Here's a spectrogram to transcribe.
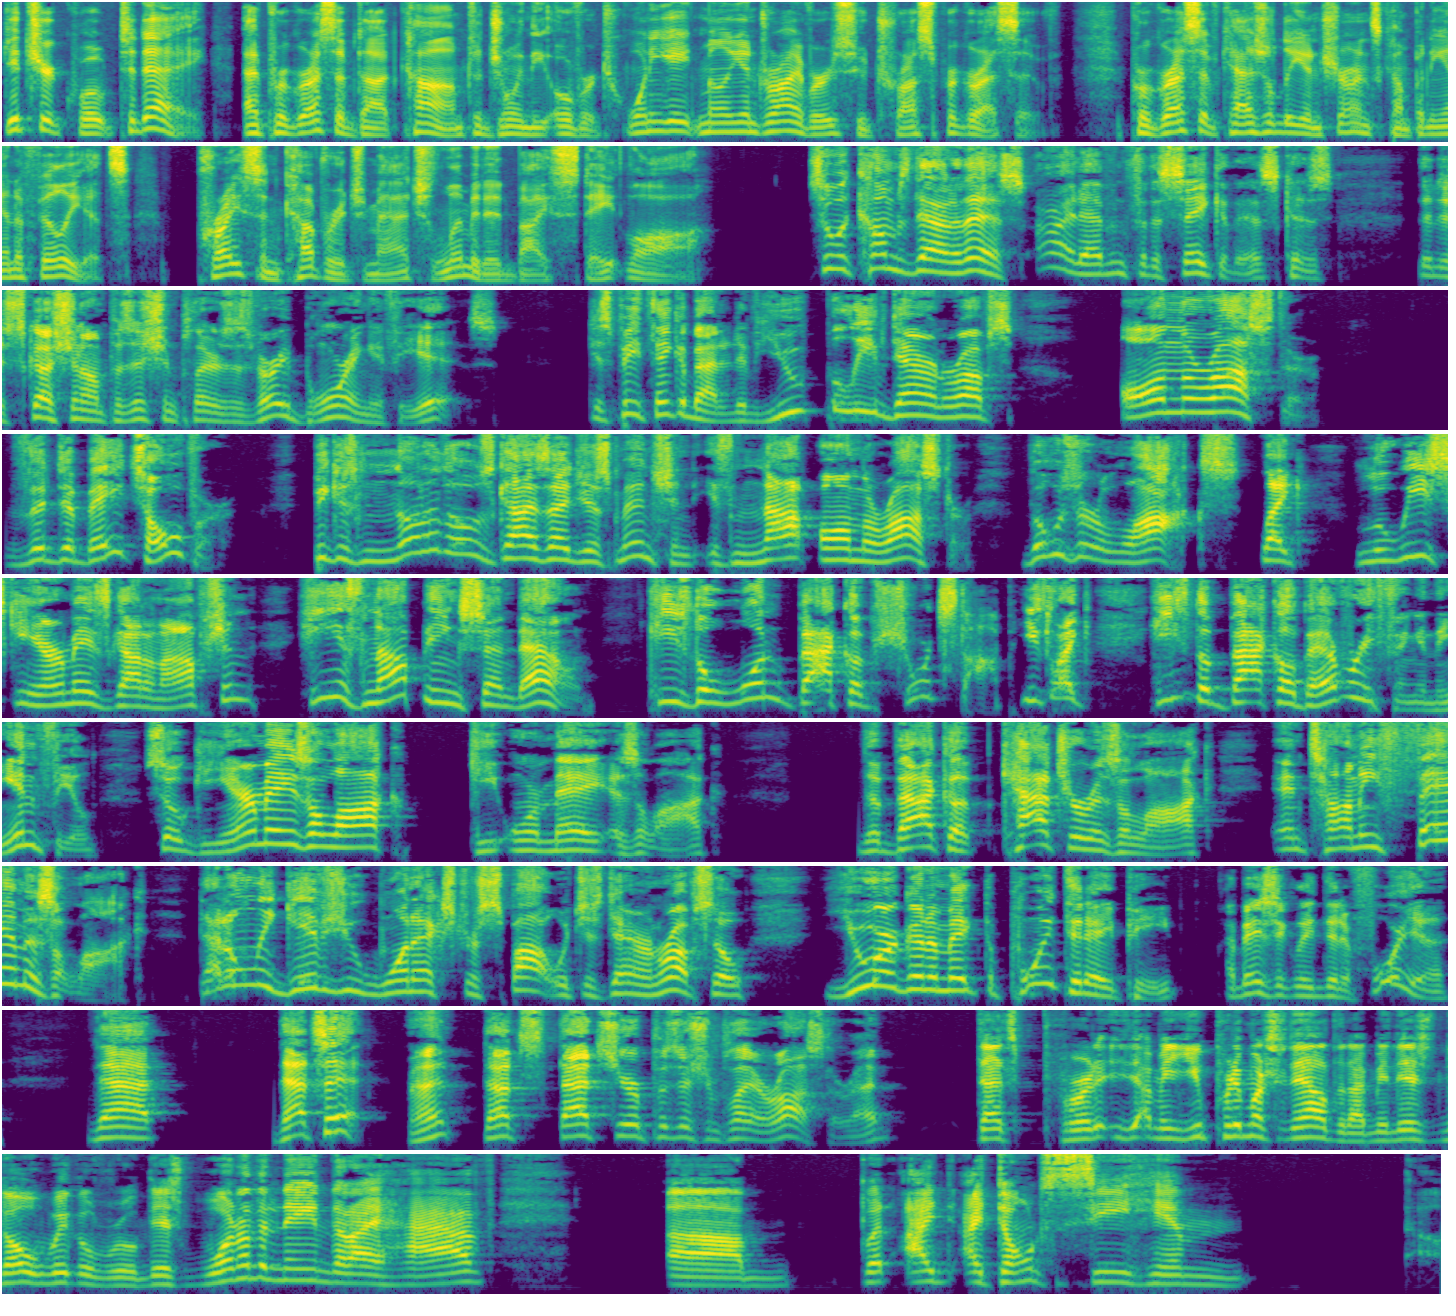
Get your quote today at progressive.com to join the over 28 million drivers who trust Progressive. Progressive Casualty Insurance Company and Affiliates. Price and coverage match limited by state law. So it comes down to this. All right, Evan, for the sake of this, because the discussion on position players is very boring if he is. Because, Pete, think about it. If you believe Darin Ruf's on the roster, the debate's over because none of those guys I just mentioned is not on the roster. Those are locks. Like Luis Guillorme's got an option. He is not being sent down. He's the one backup shortstop. He's like, he's the backup everything in the infield. So Guillorme is a lock. Guillorme is a lock. The backup catcher is a lock. And Tommy Pham is a lock. That only gives you one extra spot, which is Darin Ruf. So you are going to make the point today, Pete. I basically did it for you that that's it, right? That's that's your position player roster, right? That's pretty. I mean, you pretty much nailed it. I mean, there's no wiggle room. There's one other name that I have, um, but I I don't see him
